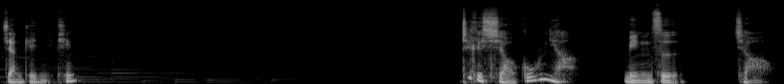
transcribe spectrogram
讲给你听。”这个小姑娘名字叫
